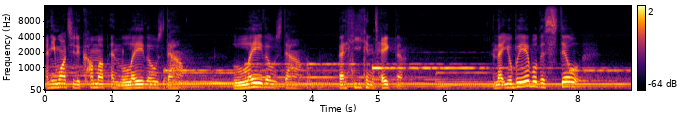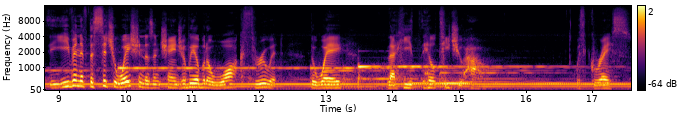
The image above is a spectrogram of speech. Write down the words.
And He wants you to come up and lay those down. Lay those down that He can take them. And that you'll be able to still, even if the situation doesn't change, you'll be able to walk through it the way that he, He'll teach you how with grace.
